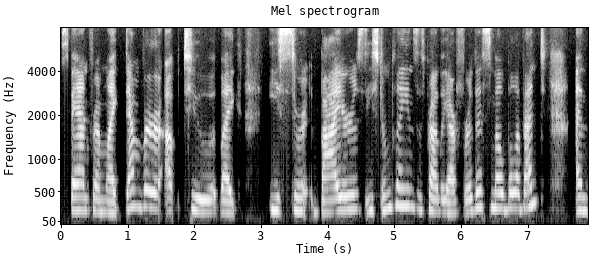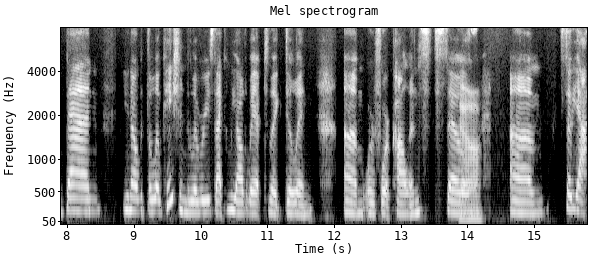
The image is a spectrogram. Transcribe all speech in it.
span from like Denver up to like Eastern Byers, Eastern Plains is probably our furthest mobile event. And then, you know, with the location deliveries, that can be all the way up to like Dillon um, or Fort Collins. So, yeah. Um, so yeah,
